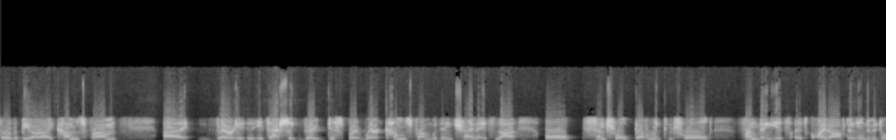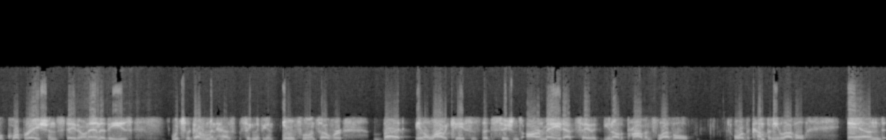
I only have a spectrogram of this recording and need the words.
for the BRI comes from uh, very. It's actually very disparate where it comes from within China. It's not all central government controlled funding. It's it's quite often individual corporations, state-owned entities, which the government has significant influence over. But in a lot of cases, the decisions are made at, say, the, you know, the province level or the company level, and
